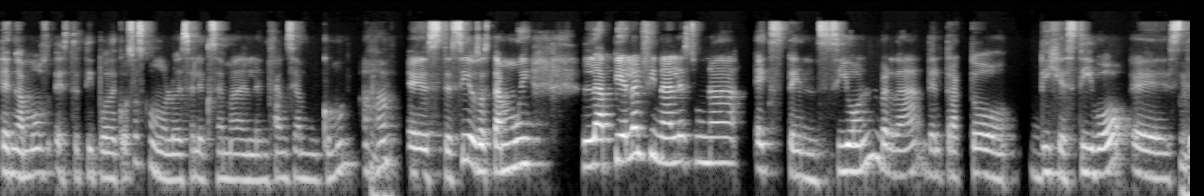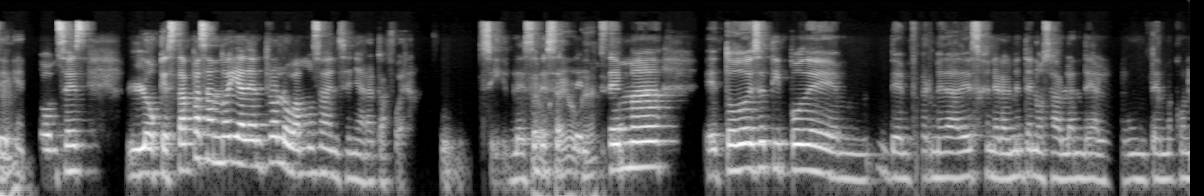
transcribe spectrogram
tengamos este tipo de cosas como lo es el eczema en la infancia muy común. Ajá. Este sí, o sea, está muy la piel al final es una extensión, ¿verdad? del tracto digestivo. Este, entonces, lo que está pasando ahí adentro lo vamos a enseñar acá afuera. Sí, el eczema, eh, todo ese tipo de, de, enfermedades generalmente nos hablan de algún tema con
